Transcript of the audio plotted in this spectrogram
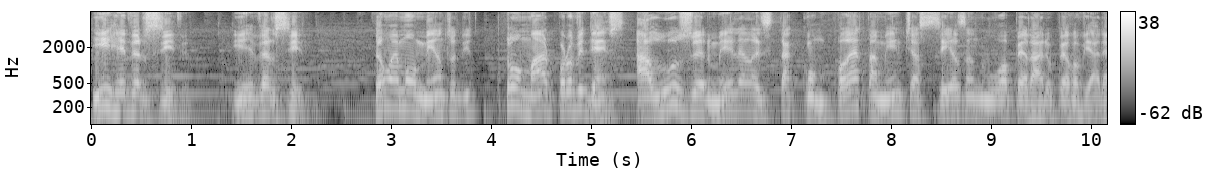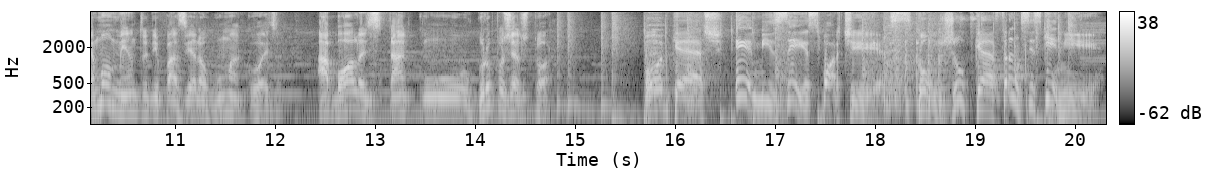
irreversível irreversível. Então é momento de tomar providência. A luz vermelha ela está completamente acesa no operário ferroviário. É momento de fazer alguma coisa. A bola está com o grupo gestor. Podcast MZ Esportes com Juca Francischini.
